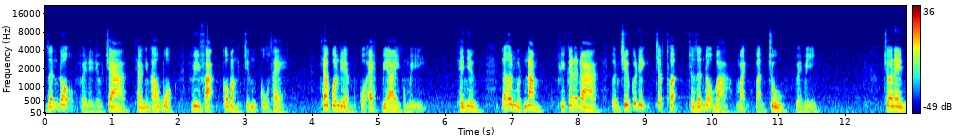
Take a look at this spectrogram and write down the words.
dẫn độ về để điều tra theo những cáo buộc vi phạm có bằng chứng cụ thể, theo quan điểm của FBI của Mỹ. Thế nhưng, đã hơn một năm, phía Canada vẫn chưa quyết định chấp thuận cho dẫn độ bà Mạnh Vãn Chu về Mỹ. Cho nên,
